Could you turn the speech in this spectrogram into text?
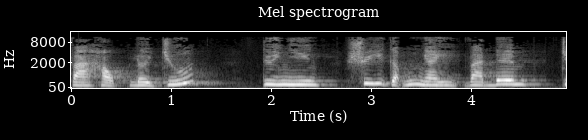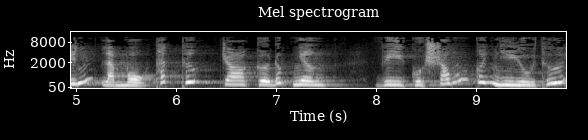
và học lời Chúa. Tuy nhiên, suy gẫm ngày và đêm chính là một thách thức cho cơ đốc nhân vì cuộc sống có nhiều thứ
